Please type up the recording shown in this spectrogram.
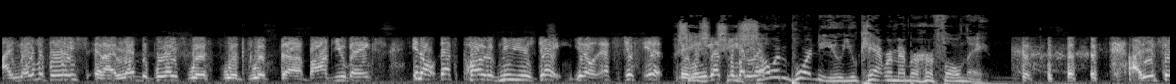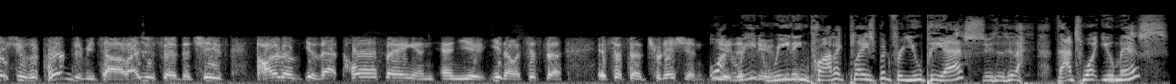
I know the voice, and I love the voice with with with uh, Bob Eubanks. You know, that's part of New Year's Day. You know, that's just it. And when you She's, got she's so important to you, you can't remember her full name. I didn't say she was important to me, Tom. I just said that she's part of you know, that whole thing, and and you you know, it's just a it's just a tradition. What, just- read, reading product placement for UPS? That's what you miss?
